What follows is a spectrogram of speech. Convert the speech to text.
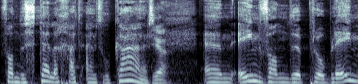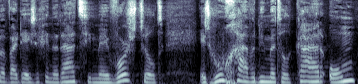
van de stellen gaat uit elkaar. Ja. En een van de problemen waar deze generatie mee worstelt... is hoe gaan we nu met elkaar om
